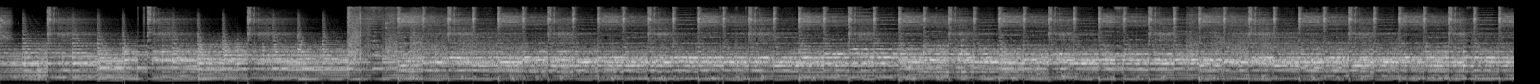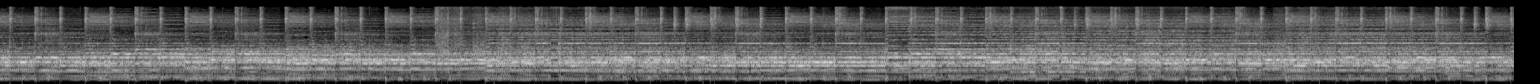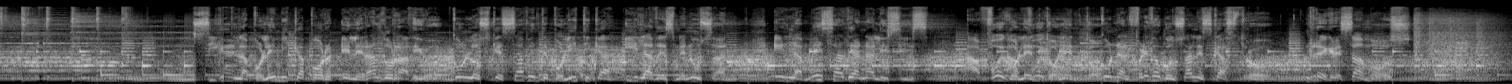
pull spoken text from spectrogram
Saben de política y la desmenuzan. En la mesa de análisis, a fuego lento, lento, con Alfredo González Castro. Regresamos.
